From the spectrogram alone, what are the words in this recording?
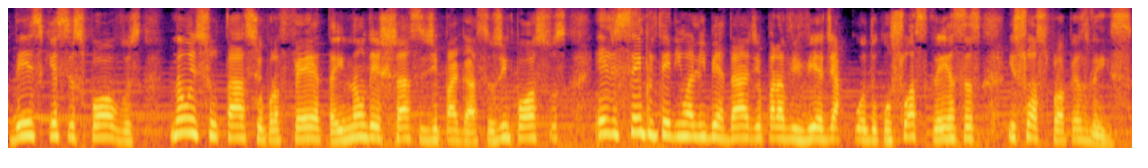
desde que esses povos não insultassem o profeta e não deixassem de pagar seus impostos, eles sempre teriam a liberdade para viver de acordo com suas crenças e suas próprias leis.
